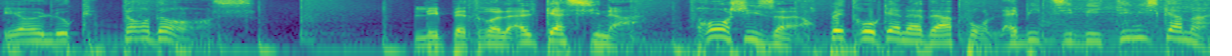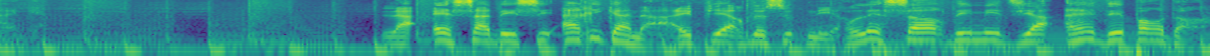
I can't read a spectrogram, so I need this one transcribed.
et un look tendance. Les pétroles Alcacina, franchiseur Petro-Canada pour l'Abitibi-Témiscamingue. La SADC Aricana est fière de soutenir l'essor des médias indépendants.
